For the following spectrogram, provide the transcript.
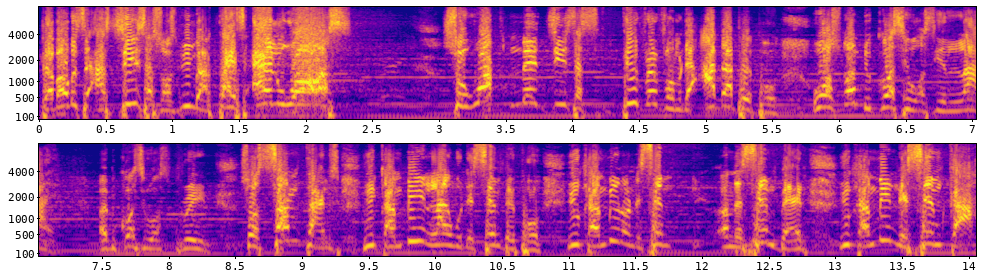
The Bible says, as Jesus was being baptized and was. So, what made Jesus different from the other people was not because he was in line, but because he was praying. So sometimes you can be in line with the same people, you can be on the same on the same bed, you can be in the same car.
